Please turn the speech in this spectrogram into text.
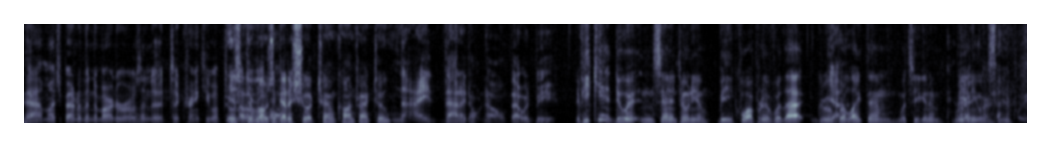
that much better than DeMar DeRozan to, to crank you up to Is another DeRozan level? got a short-term contract too? Nah, I- that I don't know. That would be if he can't do it in San Antonio, be cooperative with that group Yeah. or like them, what's he going to be Right, anywhere? Yeah. Exactly.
